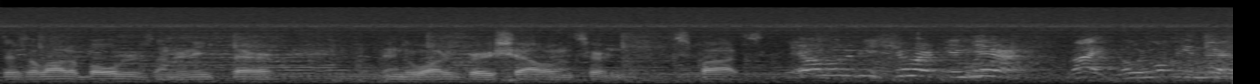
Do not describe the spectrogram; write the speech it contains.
There's a lot of boulders underneath there, and the water's very shallow in certain spots. You don't want to be short in here. Right, no, we won't be in there.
